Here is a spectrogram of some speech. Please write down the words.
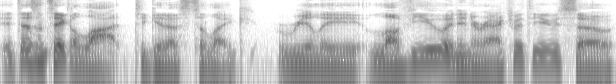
it doesn't take a lot to get us to like really love you and interact with you. So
